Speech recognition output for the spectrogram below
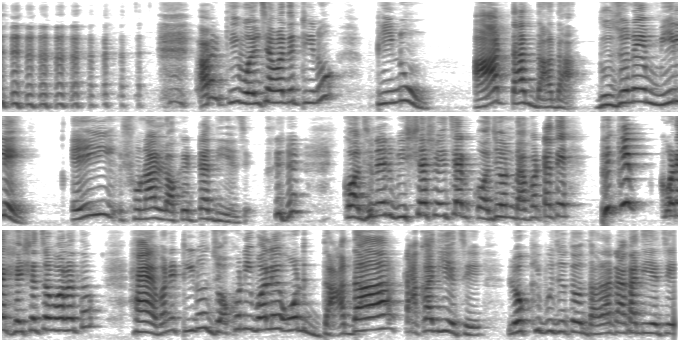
আর কি বলছে আমাদের টিনু? টিনু আর তার দাদা দুজনে মিলে এই সোনার লকেটটা দিয়েছে। কজনের বিশ্বাস হয়েছে আর কজন? ব্যাপারটাতে ফিকিট করে হেসেছে বলো তো? হ্যাঁ মানে টিনু যখনই বলে, ওর দাদা টাকা দিয়েছে, লক্ষ্মী পুজোতে ওর দাদা টাকা দিয়েছে,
